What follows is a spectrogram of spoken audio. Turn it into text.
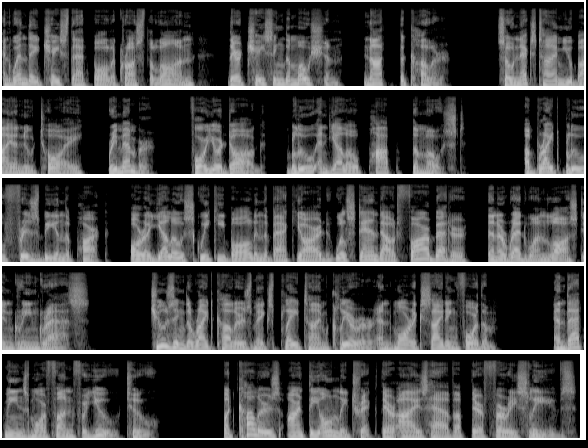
And when they chase that ball across the lawn, they're chasing the motion, not the color. So next time you buy a new toy, remember, for your dog, blue and yellow pop the most. A bright blue frisbee in the park or a yellow squeaky ball in the backyard will stand out far better than a red one lost in green grass. Choosing the right colors makes playtime clearer and more exciting for them. And that means more fun for you, too. But colors aren't the only trick their eyes have up their furry sleeves.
